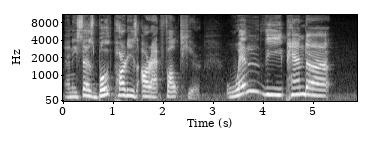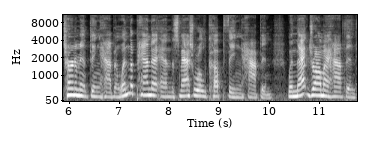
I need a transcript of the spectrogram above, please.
and he says both parties are at fault here. When the Panda tournament thing happened, when the Panda and the Smash World Cup thing happened, when that drama happened,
